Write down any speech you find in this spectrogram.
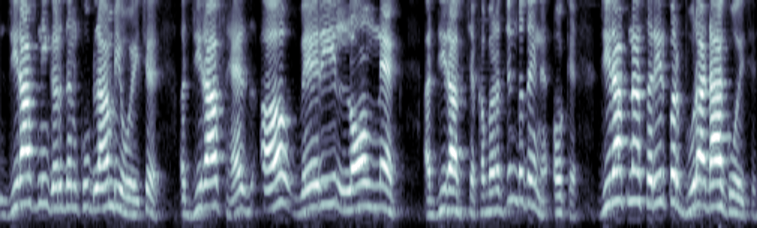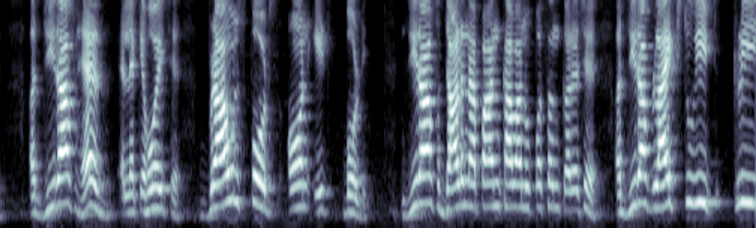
જીરાફની ગરદન ખૂબ લાંબી હોય છે. A giraffe has a very long neck આ જીરાફ છે, ખબર જ છે ને બધાને ઓકે જીરાફના શરીર પર ભૂરા ડાઘ હોય છે. અ જીરાફ હેઝ એટલે કે હોય છે. Brown spots on its body giraffe ઝાડના પાન ખાવાનું પસંદ કરે છે. A giraffe likes to eat tree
